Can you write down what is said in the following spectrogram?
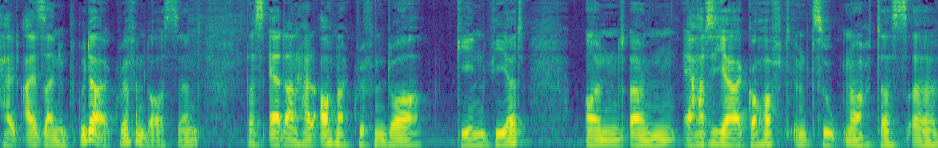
halt all seine Brüder Gryffindors sind, dass er dann halt auch nach Gryffindor gehen wird. Und ähm, er hatte ja gehofft im Zug noch, dass, äh,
